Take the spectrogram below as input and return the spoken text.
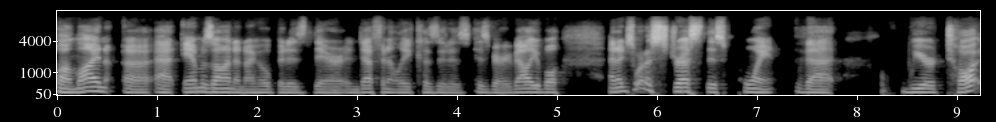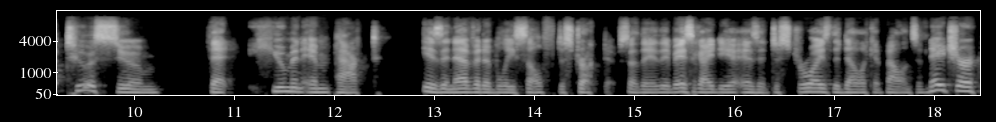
online uh, at Amazon, and I hope it is there indefinitely because it is is very valuable. And I just want to stress this point that we are taught to assume that human impact is inevitably self-destructive. So the, the basic idea is it destroys the delicate balance of nature,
